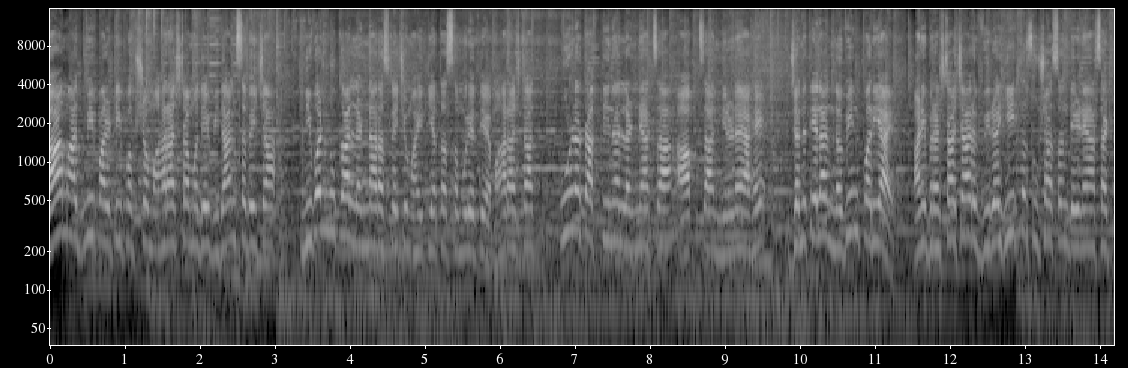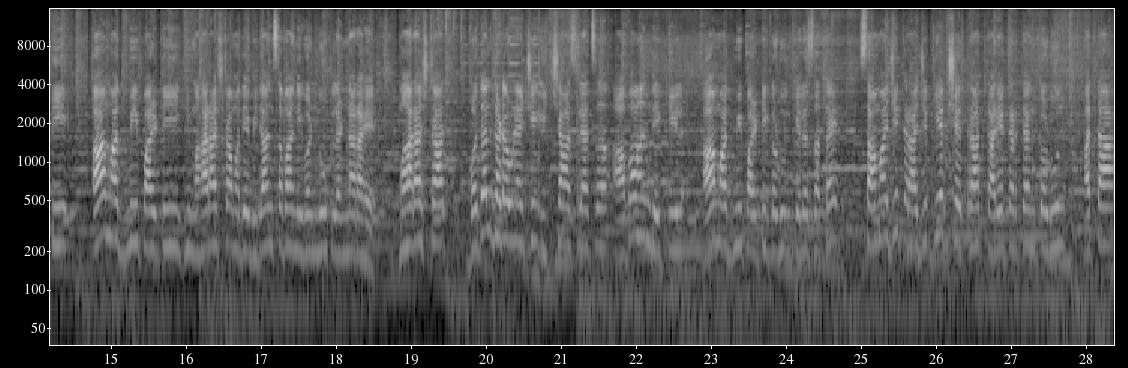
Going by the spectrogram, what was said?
आम आदमी पार्टी पक्ष महाराष्ट्रामध्ये विधानसभेच्या निवडणुका लढणार असल्याची माहिती आता समोर येते. महाराष्ट्रात पूर्ण ताकदीनं लढण्याचा आपचा निर्णय आहे. जनतेला नवीन पर्याय आणि भ्रष्टाचार विरहित सुशासन देण्यासाठी आम आदमी पार्टी ही महाराष्ट्रामध्ये विधानसभा निवडणूक लढणार आहे. महाराष्ट्रात बदल घडवण्याची इच्छा असल्याचं आवाहन देखील आम आदमी पार्टीकडून केलं जात आहे. सामाजिक राजकीय क्षेत्रात कार्यकर्त्यांकडून आता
